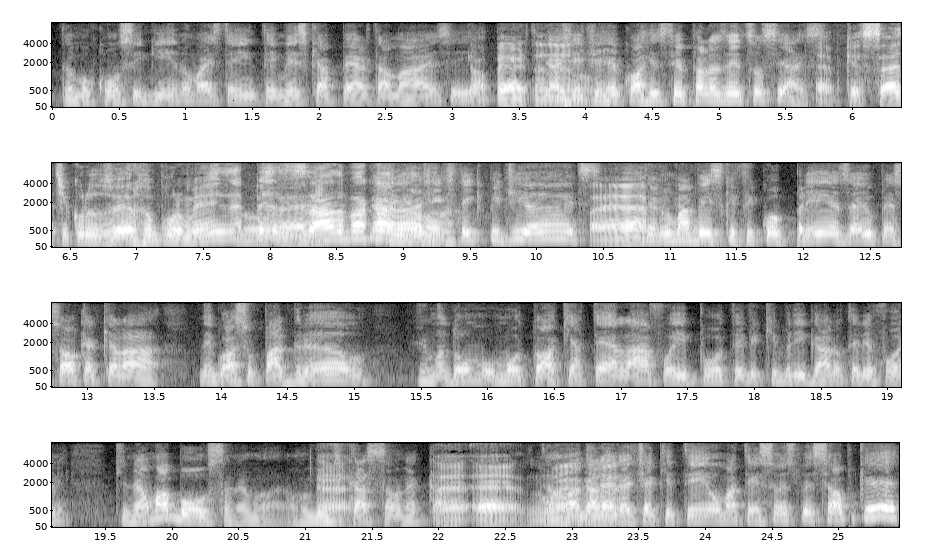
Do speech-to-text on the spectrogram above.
Estamos conseguindo, mas tem, tem mês que aperta mais e, aperta, e né? a gente não... recorre sempre pelas redes sociais. É, porque sete cruzeiros por mês é não pesado é. pra caramba. Não, a gente tem que pedir antes. É, Teve uma vez que ficou presa, aí o pessoal que aquela negócio padrão, já mandou um motoque até lá, foi, pô, teve que brigar no telefone que não é uma bolsa, né, mano? É uma é. medicação, é, né, cara? É, é Então é, a galera é. tinha que ter uma atenção especial, porque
